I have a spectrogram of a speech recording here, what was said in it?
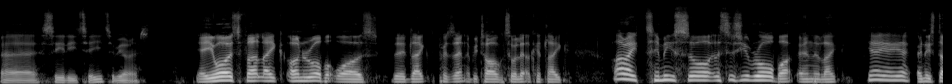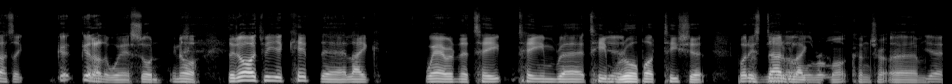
uh, CDT, to be honest. Yeah, you always felt like on Robot Wars, they'd like the presenter be talking to a little kid like, All right, Timmy, so this is your robot and they're like, Yeah, yeah, yeah. And his dad's like, Get get out of the way, son. You know, there'd always be a kid there like wearing the team team uh, team Yeah. robot t shirt. But his With dad would like remote control. Um, Yeah.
